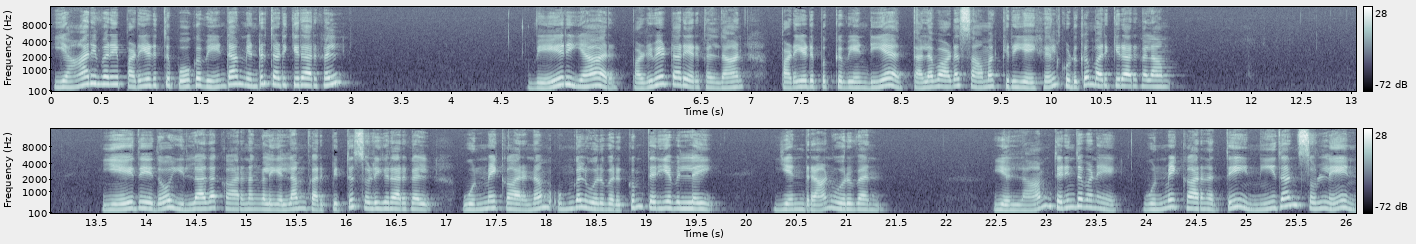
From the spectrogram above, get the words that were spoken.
யார் இவரை படையெடுத்து போக வேண்டாம் என்று தடுக்கிறார்கள்? வேறு யார்? பழுவேட்டரையர்கள்தான் படையெடுப்புக்கு வேண்டிய தளவாட சாமக்கிரியைகள் கொடுக்க மறுக்கிறார்களாம். ஏதேதோ இல்லாத காரணங்களை எல்லாம் கற்பித்து சொல்கிறார்கள். உண்மை காரணம் உங்கள் ஒருவருக்கும் தெரியவில்லை என்றான் ஒருவன். எல்லாம் தெரிந்தவனே உண்மை காரணத்தை நீதான் சொல்லேன்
